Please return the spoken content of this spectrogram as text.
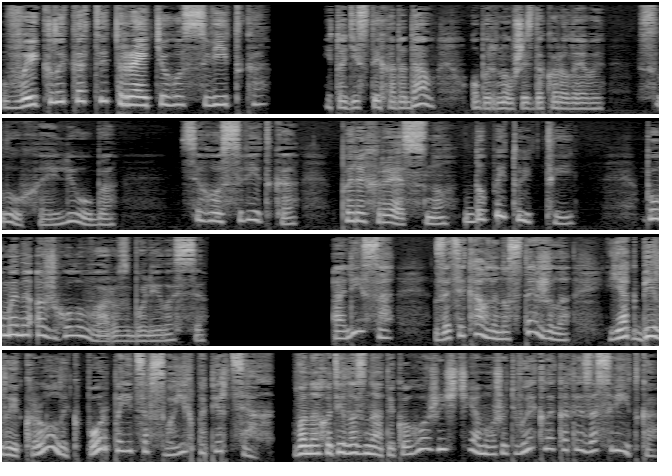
викликати третього свідка. І тоді стиха додав, обернувшись до королеви Слухай, Люба, цього свідка перехресно допитуй ти, бо в мене аж голова розболілася. Аліса зацікавлено стежила, як білий кролик порпається в своїх папірцях. Вона хотіла знати, кого ж іще можуть викликати за свідка.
